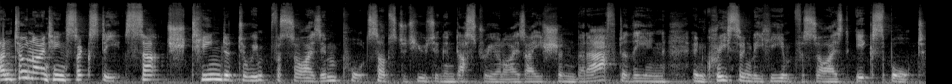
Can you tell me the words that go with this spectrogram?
Until 1960, Sutch tended to emphasise import substituting industrialisation, but after then, increasingly he emphasised export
